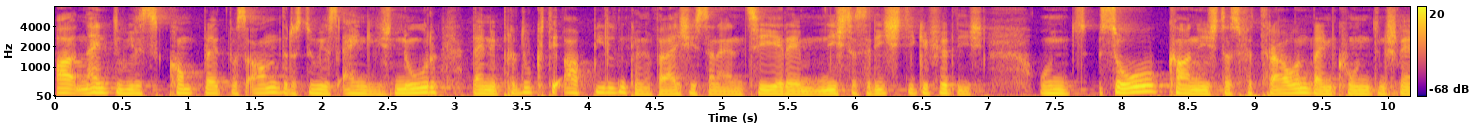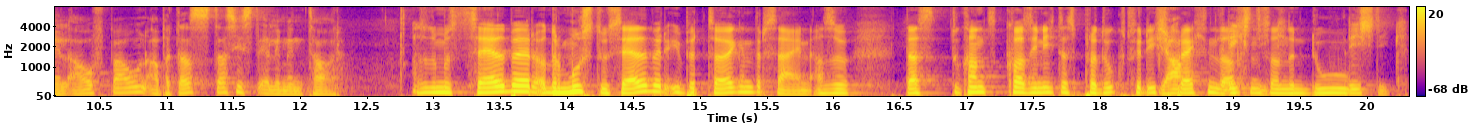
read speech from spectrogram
Ah, nein, du willst komplett was anderes. Du willst eigentlich nur deine Produkte abbilden können. Vielleicht ist dann ein CRM nicht das Richtige für dich. Und so kann ich das Vertrauen beim Kunden schnell aufbauen, aber das, das ist elementar. Also du musst selber oder musst du selber überzeugender sein. Also dass du kannst quasi nicht das Produkt für dich ja, sprechen lassen, richtig, sondern du. Richtig.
